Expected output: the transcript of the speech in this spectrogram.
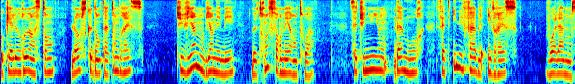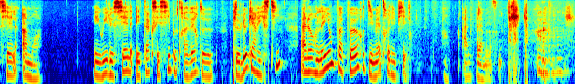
Auquel heureux instant, lorsque dans ta tendresse, tu viens, mon bien-aimé, me transformer en toi. Cette union d'amour, cette ineffable ivresse, voilà mon ciel à moi. Et oui, le ciel est accessible au travers de, l'Eucharistie, alors n'ayons pas peur d'y mettre les pieds. À, la messe.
